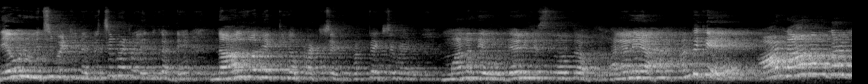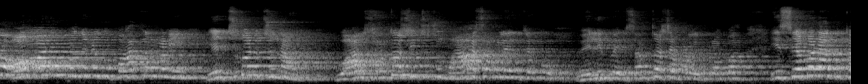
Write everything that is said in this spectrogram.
దేవుడు విడిచిపెట్టిన విడిచిపెట్టలేదు. ఎందుకంటే నాలుగో వ్యక్తిగా ప్రత్యక్ష ప్రత్యక్షమైన మన దేవుడు. దేవునికి స్తోత్రం. అలలియ అందుకే ఆ నామం కొరకు అవమానం పొందుటకు పాత్రమని ఎంచుకొనుచున్నాము వారు సంతోషించు మహాసభలు చెప్పు. వెళ్ళిపోయి సంతోషపడదు ప్రభా ఈ శ్రమ నాకు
